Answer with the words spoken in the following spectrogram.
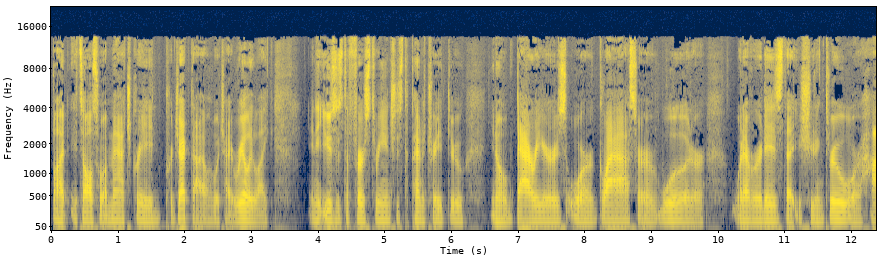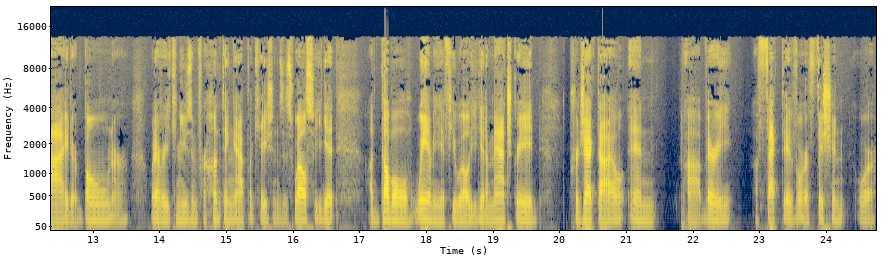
but it's also a match grade projectile, which I really like. And it uses the first three inches to penetrate through, you know, barriers or glass or wood or whatever it is that you're shooting through, or hide or bone or whatever. You can use them for hunting applications as well. So you get a double whammy, if you will. You get a match grade projectile and uh, very effective or efficient or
